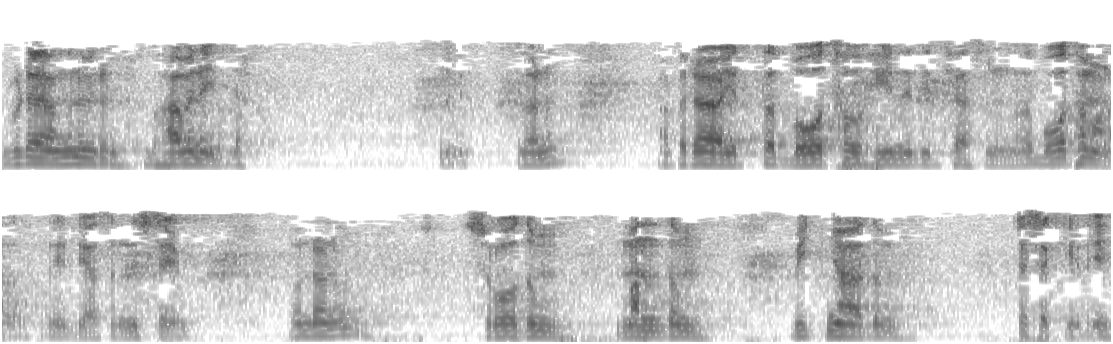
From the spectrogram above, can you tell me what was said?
ഇവിടെ അങ്ങനെ ഒരു ഭാവനയില്ല. അതാണ് അപരായത്വ ബോധോ ഹി നിധിധ്യാസനം. ബോധമാണത്. നിധ്യാസനം നിശ്ചയം. അതുകൊണ്ടാണ് ശ്രോതും മന്ദം വിജ്ഞാതും ചശക്യത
